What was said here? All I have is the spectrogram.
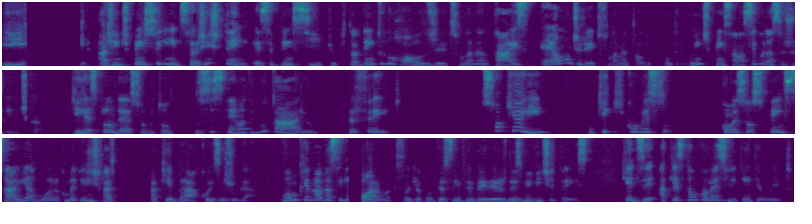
E a gente pensa o seguinte: se a gente tem esse princípio que está dentro do rol dos direitos fundamentais, é um direito fundamental do contribuinte pensar na segurança jurídica, que resplandece sobre todo o sistema tributário. Perfeito. Só que aí, o que, que começou, começou a se pensar? E agora? Como é que a gente faz para quebrar a coisa julgada? Vamos quebrar da seguinte forma, que foi o que aconteceu em fevereiro de 2023. Quer dizer, a questão começa em 88.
